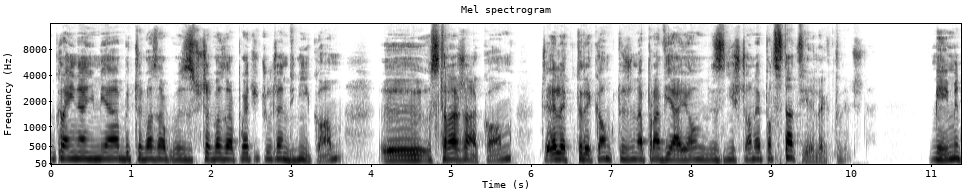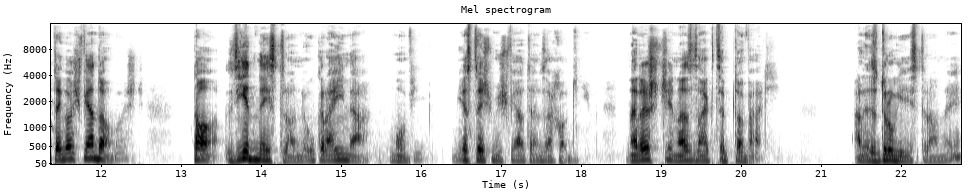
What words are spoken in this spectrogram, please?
Ukraina nie miałaby czego, z czego zapłacić urzędnikom, yy, strażakom czy elektrykom, którzy naprawiają zniszczone podstacje elektryczne. Miejmy tego świadomość. To z jednej strony Ukraina mówi, jesteśmy światem zachodnim. Nareszcie nas zaakceptowali. Ale z drugiej strony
